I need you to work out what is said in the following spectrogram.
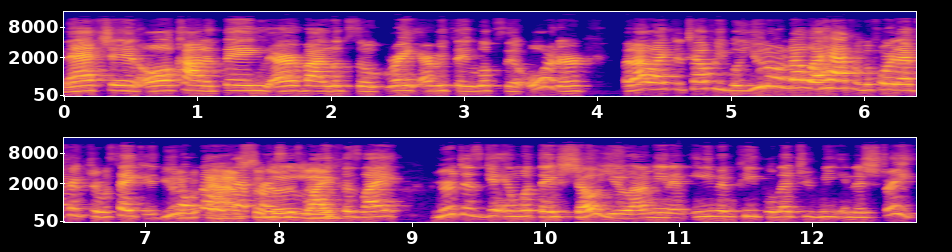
matching, all kind of things. Everybody looks so great, everything looks in order, but I like to tell people, you don't know what happened before that picture was taken. You don't know Absolutely. what that person's life is like. You're just getting what they show you. I mean, and even people that you meet in the street,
